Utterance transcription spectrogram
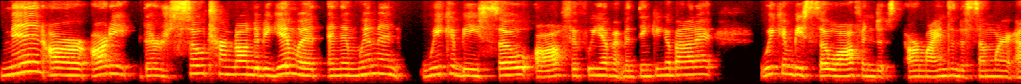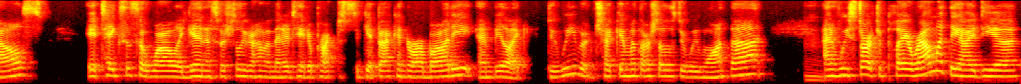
men are already, they're so turned on to begin with. And then women, we could be so off if we haven't been thinking about it. We can be so off into our minds into somewhere else it takes us a while again, especially if we don't have a meditative practice to get back into our body and be like, do we even check in with ourselves? Do we want that? Mm. And if we start to play around with the idea,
